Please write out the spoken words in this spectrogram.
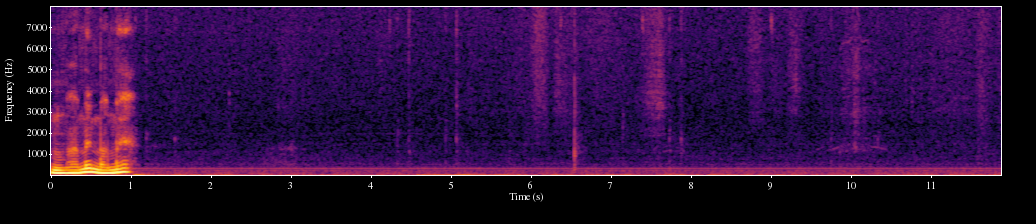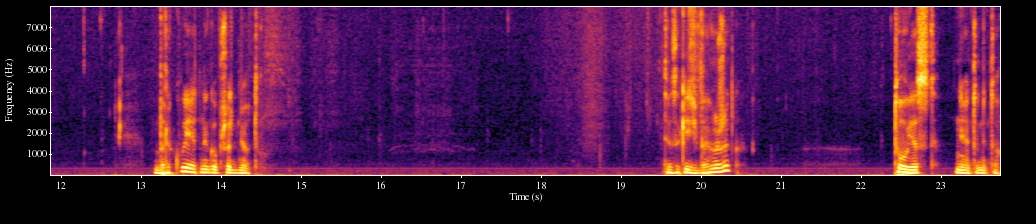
Mamy, mamy. Brakuje jednego przedmiotu. To jest jakiś wężyk? Tu jest. Nie, to nie to.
